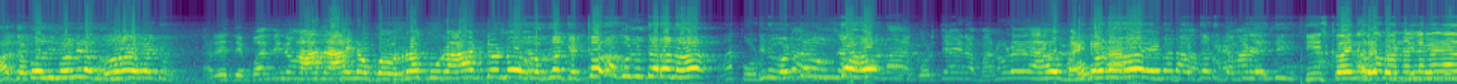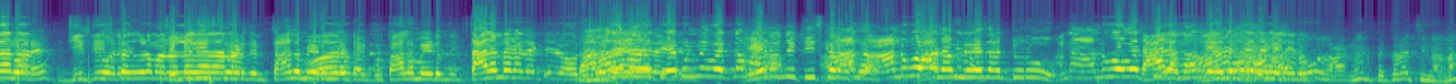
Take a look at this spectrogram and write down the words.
ఆ దెబ్బలు తినోని కూర్చోబెట్టు. అరే దెబ్బలు తిను ఆయన ఉర్ర కూర అంటుండు నాకు ఎట్లా రాకుండా ఉంటారన్నా నేను కొడతాను ఉంటా ఆయన కొడితే ఆయన మనోడే కాదు, బయట అవునా? ఉన్నాడు, ఎందుకు ఏమన్నా? కొడతాడు? తప్పులేంది? తీసుకోయింది అరే, కూడా ఇప్పుడు మనోళ్ళమే జీప్ కదా అన్న. తీసుకోలే? జీప్ తీసుకుంది కూడా మనోళ్ళే చెప్పి కదా అన్న. తీసుకున్నాడు, తాళం ఏడు ఉందట, ఇప్పుడు తాళం ఏడుంది తాళం మీద పెట్టిర్రు. తాళం తాళం మీద టేబుల్ మీద పెట్టినామా? ఏడుంది తీసుకురా ఆలు- ఆలు తాళం లేదంటురు అన్న ఆలు పోగొట్టు. తాళము టేబుల్ మీద పెట్టిర్రు. రా- నేను పెద్దరా చిన్న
